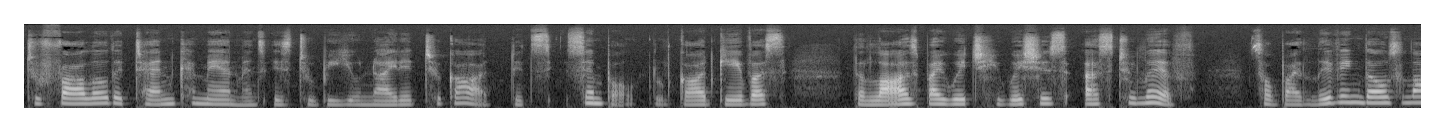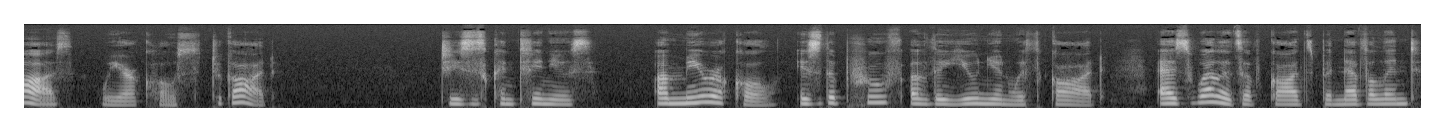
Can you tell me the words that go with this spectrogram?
To follow the Ten Commandments is to be united to God. It's simple. God gave us the laws by which He wishes us to live. So by living those laws, we are close to God. Jesus continues A miracle is the proof of the union with God, as well as of God's benevolent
